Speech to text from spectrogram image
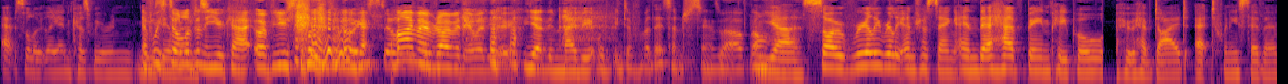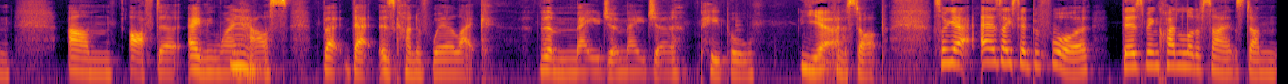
absolutely, and because we were in. New If we still lived in the UK, or if you still lived in the UK, if I moved over there with you, yeah, then maybe it would have been different. But that's interesting as well. Oh, Yeah, so really, really interesting. And there have been people who have died at 27 um, after Amy Winehouse, but that is kind of where like the major, major people yeah. kind of stop. So, yeah, as I said before, there's been quite a lot of science done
